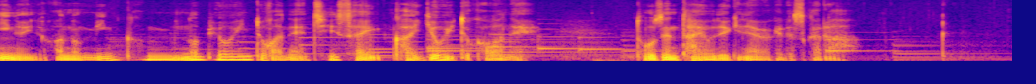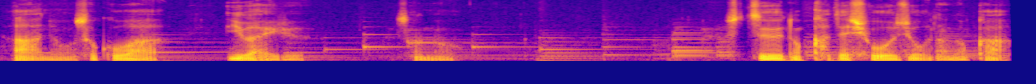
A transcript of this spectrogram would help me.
いいのいいの。あの民間の病院とかね小さい開業医とかはね当然対応できないわけですからあのそこはいわゆるその普通の風邪症状なのか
